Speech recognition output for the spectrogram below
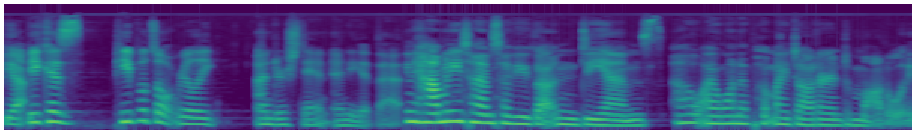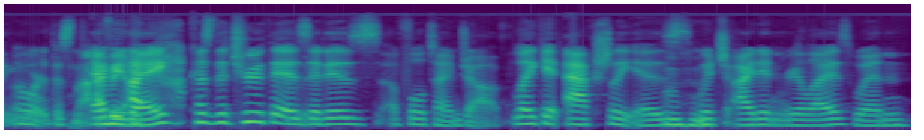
Yeah. Because people don't really understand any of that. I mean, how many times have you gotten DMs? Oh, I want to put my daughter into modeling or this. Every I mean. Because the truth is, it is a full time job. Like it actually is, Mm-hmm. which I didn't realize when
